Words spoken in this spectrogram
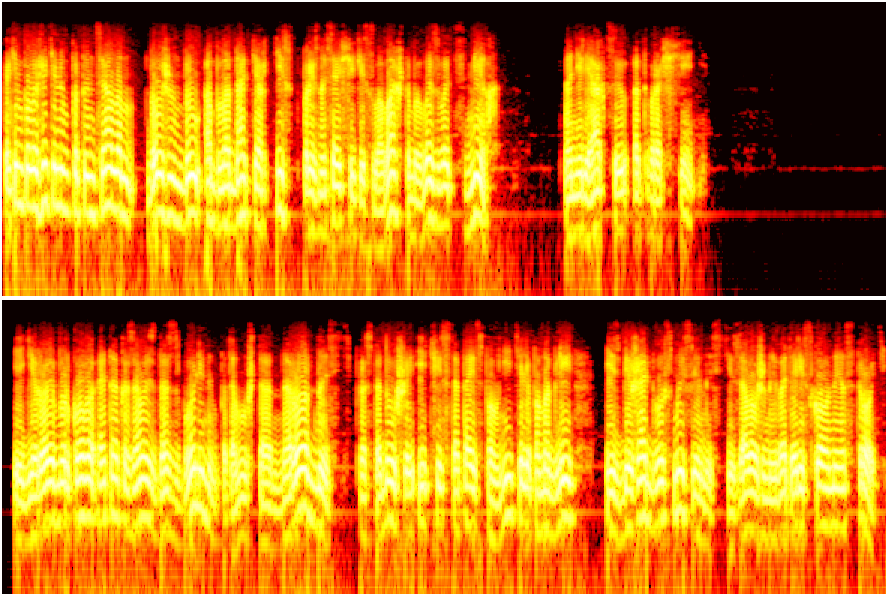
Каким положительным потенциалом должен был обладать артист, произносящий эти слова, чтобы вызвать смех, а не реакцию отвращения? И герою Буркова это оказалось дозволенным, потому что народность, простодушие и чистота исполнителя помогли избежать двусмысленности, заложенной в этой рискованной остроте.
